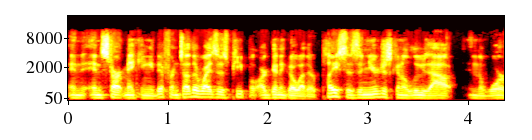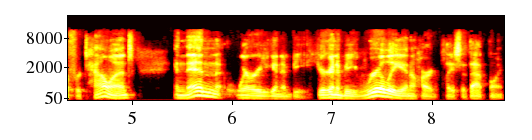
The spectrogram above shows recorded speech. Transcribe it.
and and start making a difference. Otherwise, those people are going to go other places, and you're just going to lose out in the war for talent. And then where are you going to be? You're going to be really in a hard place at that point.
